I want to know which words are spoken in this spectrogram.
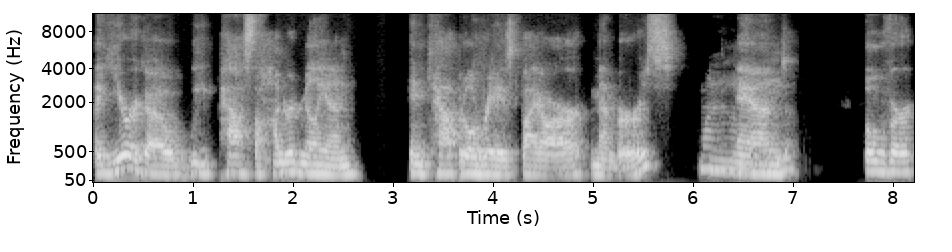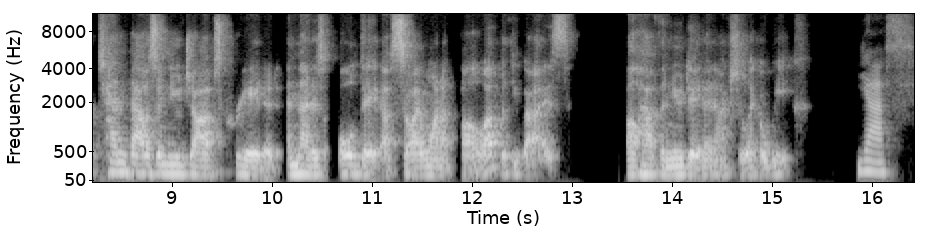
a year ago, we passed 100 million in capital raised by our members wow. and over 10,000 new jobs created. And that is old data. So I want to follow up with you guys. I'll have the new data in actually like a week. Yes.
